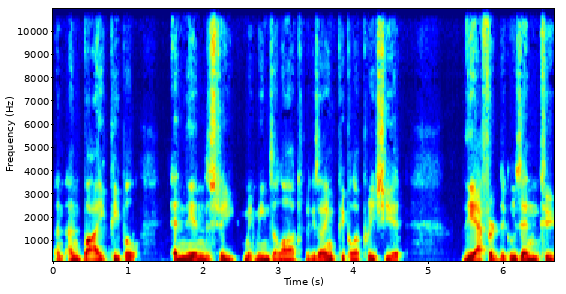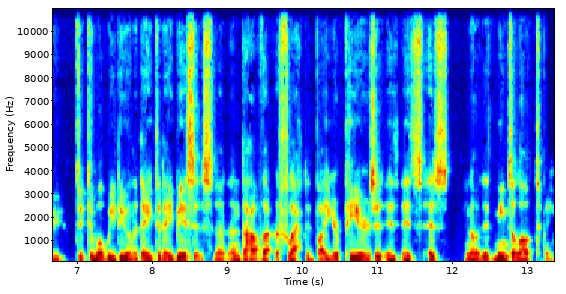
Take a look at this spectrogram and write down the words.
and, and by people in the industry means a lot because I think people appreciate the effort that goes into to, to what we do on a day to day basis, and to have that reflected by your peers is, is is you know it means a lot to me.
